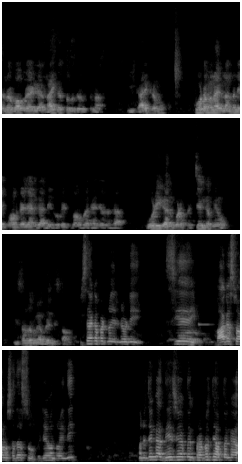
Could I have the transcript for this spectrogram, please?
చంద్రబాబు నాయుడు గారి నాయకత్వంలో జరుగుతున్న ఈ కార్యక్రమం కూటమి నాయకులందరినీ పవన్ కళ్యాణ్ గారిని లోకేష్ బాబు గారిని అదేవిధంగా మోడీ గారిని కూడా ప్రత్యేకంగా మేము ఈ సందర్భంగా అభినందిస్తాం విశాఖపట్నం జరిగినటువంటి సిఐ భాగస్వామి సదస్సు విజయవంతమైంది. నిజంగా దేశవ్యాప్తంగా ప్రపంచవ్యాప్తంగా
